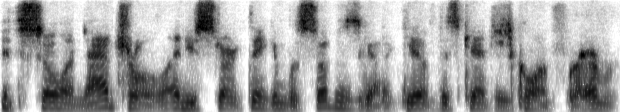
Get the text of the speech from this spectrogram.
it's so unnatural and you start thinking well something's got to give this can't just go on forever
